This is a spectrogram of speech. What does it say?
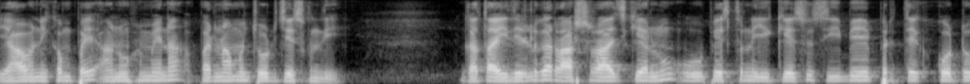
యావనికంపై అనూహ్యమైన పరిణామం చోటు చేసుకుంది. గత ఐదేళ్ళుగా రాష్ట్ర రాజకీయాలను ఊపేస్తున్న ఈ కేసు సిబిఐ ప్రత్యేక కోర్టు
